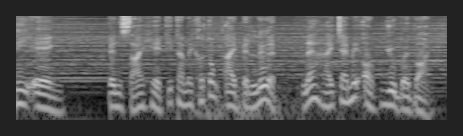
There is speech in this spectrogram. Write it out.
นี่เองเป็นสาเหตุที่ทำให้เขาต้องไอเป็นเลือด และหายใจไม่ออกอยู่บ่อยๆ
